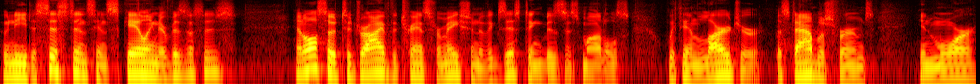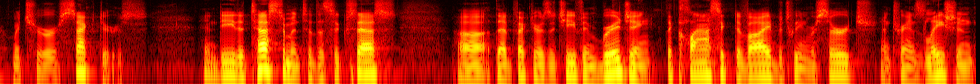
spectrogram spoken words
who need assistance in scaling their businesses, and also to drive the transformation of existing business models within larger established firms in more mature sectors. Indeed, a testament to the success uh, that Vector has achieved in bridging the classic divide between research and translation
